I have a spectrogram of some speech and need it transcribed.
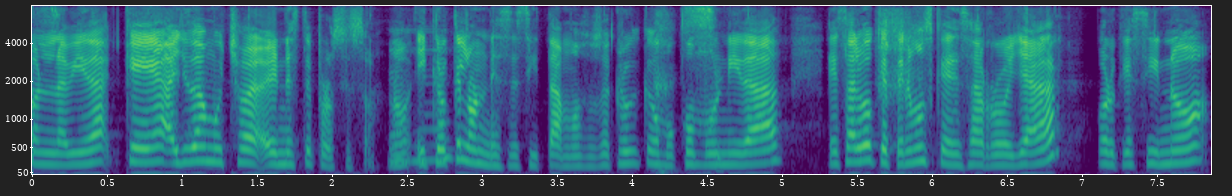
con la vida que ayuda mucho en este proceso, ¿no? Y creo que lo necesitamos. O sea, creo que como comunidad es algo que tenemos que desarrollar porque si no,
